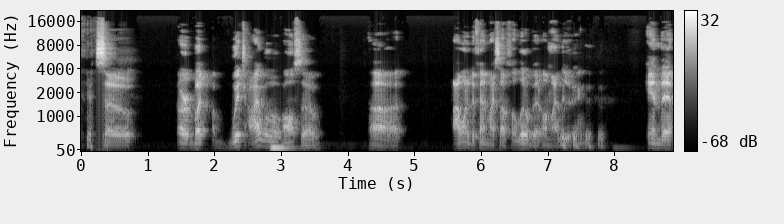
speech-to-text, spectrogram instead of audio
so or but which i will also uh i want to defend myself a little bit on my looting in that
